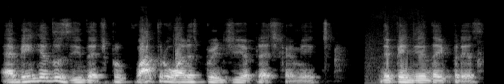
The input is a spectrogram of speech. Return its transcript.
é bem reduzida, é tipo 4 horas por dia praticamente, dependendo da empresa.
